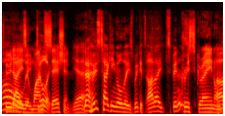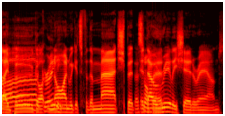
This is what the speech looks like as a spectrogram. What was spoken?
two days in one session. Yeah. Now, who's taking all these wickets? Are they spinners? Chris Green on Ah, debut got Greenie. nine wickets for the match, but That's they were really shared around.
